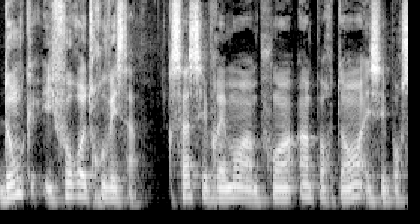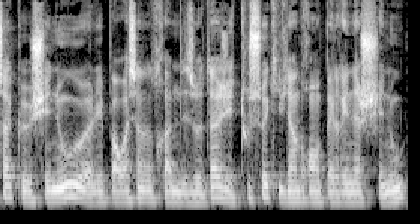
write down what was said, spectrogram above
Donc il faut retrouver ça. Ça, c'est vraiment un point important et c'est pour ça que chez nous, les paroissiens Notre-Dame des Otages et tous ceux qui viendront en pèlerinage chez nous,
